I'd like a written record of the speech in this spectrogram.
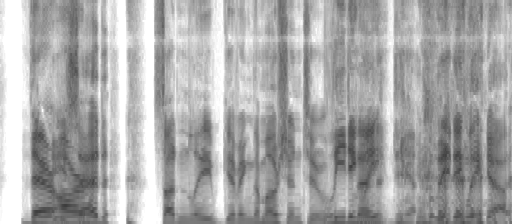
there he are said, suddenly giving the motion to leadingly then- yeah. leadingly, yeah.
